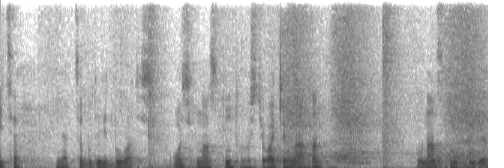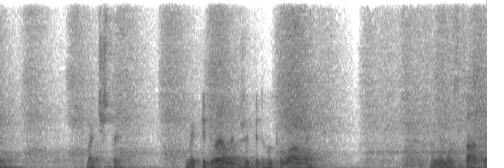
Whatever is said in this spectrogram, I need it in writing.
Дивіться, як це буде відбуватися. Ось у нас тут гостьова кімната. У нас тут буде, бачите, ми підвели, вже підготували анемостати,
